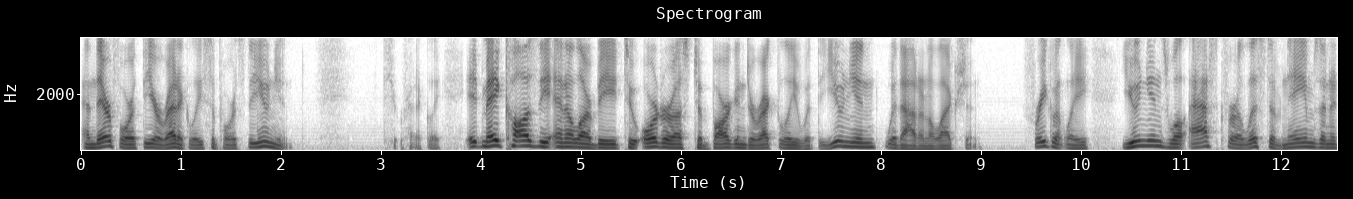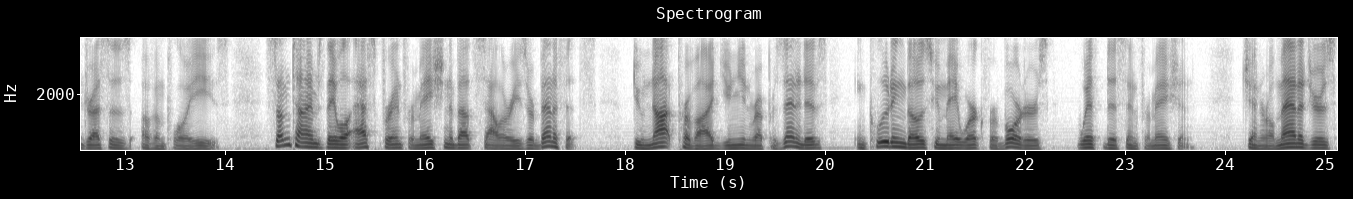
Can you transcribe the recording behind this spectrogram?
and therefore theoretically supports the union. Theoretically, it may cause the NLRB to order us to bargain directly with the union without an election. Frequently, unions will ask for a list of names and addresses of employees. Sometimes they will ask for information about salaries or benefits. Do not provide union representatives, including those who may work for Borders, with this information. General managers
